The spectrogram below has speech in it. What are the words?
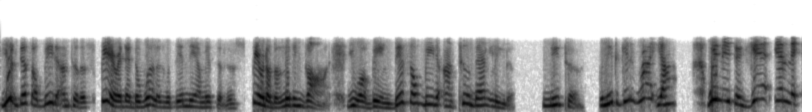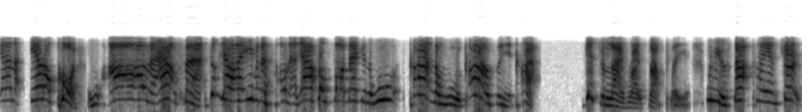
You're disobedient unto the spirit that dwells within them. It's the spirit of the living God. You are being disobedient unto that leader. We need to we need to get it right, y'all. We need to get in the inner, inner court, all on the outside. Some of y'all ain't even on y'all so far back in the woods. Come on, the woods. Come on, senior. Come. Get your life right. Stop playing. We need to stop playing church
